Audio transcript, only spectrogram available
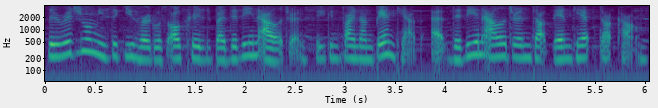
The original music you heard was all created by Vivian Aladrin, who you can find on Bandcamp at vivianaladrin.bandcamp.com.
